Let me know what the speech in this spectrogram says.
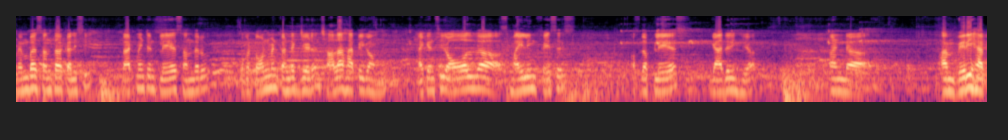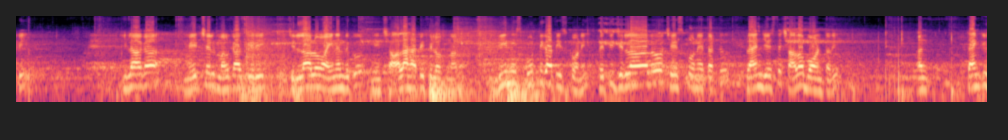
మెంబర్స్ అంతా కలిసి బ్యాడ్మింటన్ ప్లేయర్స్ అందరూ ఒక టోర్నమెంట్ కండక్ట్ చేయడం చాలా హ్యాపీగా ఉంది. I can see all the smiling faces of the players gathering here and I'm very happy ఇలాగా మేడ్చల్ మల్కాజ్గిరి జిల్లాలో అయినందుకు నేను చాలా హ్యాపీ ఫీల్ అవుతున్నాను. దీన్ని స్ఫూర్తిగా తీసుకొని ప్రతి జిల్లాలో చేసుకునేటట్టు ప్లాన్ చేస్తే చాలా బాగుంటుంది. And thank you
